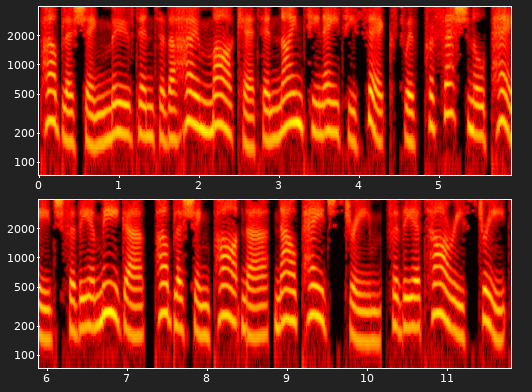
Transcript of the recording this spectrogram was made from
publishing moved into the home market in 1986 with Professional Page for the Amiga, Publishing Partner now PageStream for the Atari ST,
